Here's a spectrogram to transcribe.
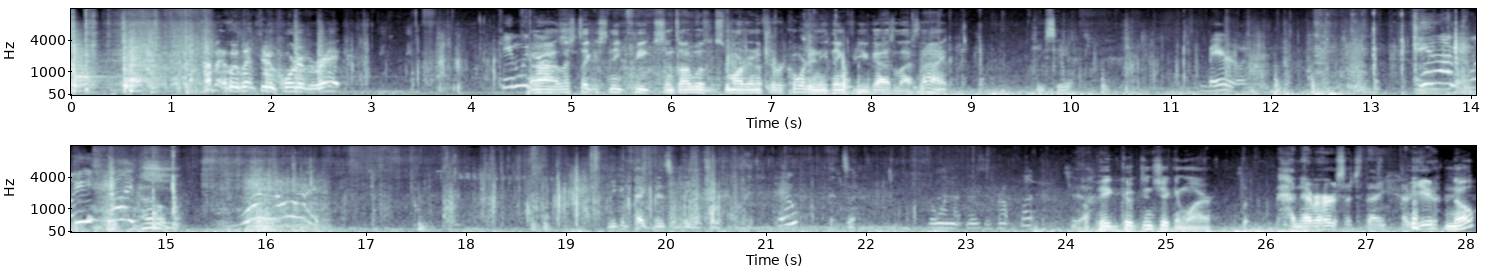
I bet we went through a quarter of a rick. Can we All right, let's take a sneak peek since I wasn't smart enough to record anything for you guys last night. Can you see it? Barely. Can I please, Dutch? Oh. Why not? You can peg Vincent when he gets here. Who? Vincent. The one that does the front flip? Yeah. Pig cooked in chicken wire. I never heard of such a thing. Have you? No,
